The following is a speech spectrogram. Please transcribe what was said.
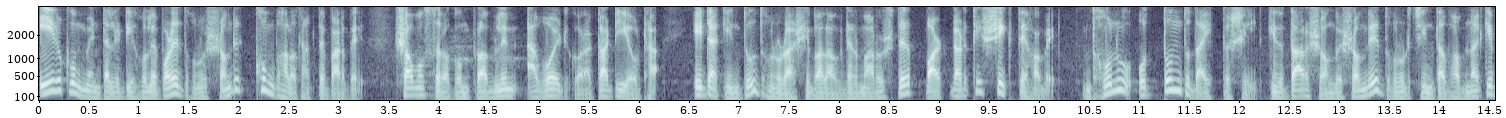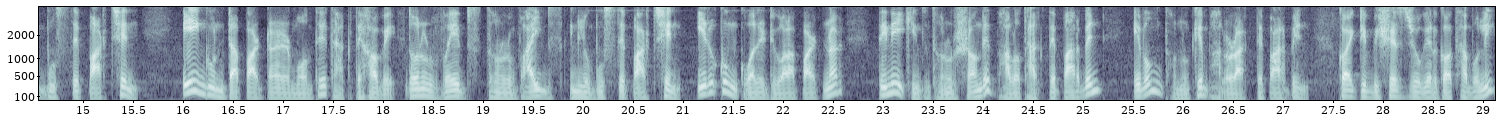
এরকম মেন্টালিটি হলে পরে ধনুর সঙ্গে খুব ভালো থাকতে পারবে। সমস্ত রকম প্রবলেম অ্যাভয়েড করা, কাটিয়ে ওঠা। এটা কিন্তু ধনুরাশি বা লগ্নের মানুষদের পার্টনারকে শিখতে হবে। ধনু অত্যন্ত দায়িত্বশীল, কিন্তু তার সঙ্গে সঙ্গে ধনুর চিন্তাভাবনাকে বুঝতে পারছেন এই গুণটা পার্টনারের মধ্যে থাকতে হবে। ধনুর ওয়েবস ধনুর ভাইবস এগুলো বুঝতে পারছেন। এরকম কোয়ালিটিওয়ালা পার্টনার তিনিই কিন্তু ধনুর সঙ্গে ভালো থাকতে পারবেন এবং ধনুকে ভালো রাখতে পারবেন। কয়েকটি বিশেষ যোগের কথা বলি।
